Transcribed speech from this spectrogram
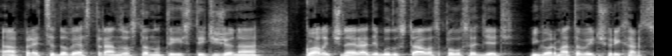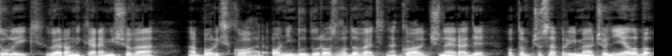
a predsedovia strán zostanú tí istí, čiže na koaličnej rade budú stále spolu sedieť Igor Matovič, Richard Sulík, Veronika Remišová a Boris Kolár. Oni budú rozhodovať na koaličnej rade o tom, čo sa príjme a čo nie, lebo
